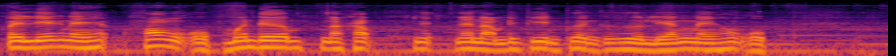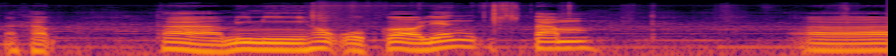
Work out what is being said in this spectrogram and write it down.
ไปเลี้ยงในห้องอบเหมือนเดิมนะครับ แนะนำพี่ๆเพื่อนก็คือเลี้ยงในห้องอบนะครับ ถ้าไม่มีห้องอบก็เลี้ยงตามอ่อ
